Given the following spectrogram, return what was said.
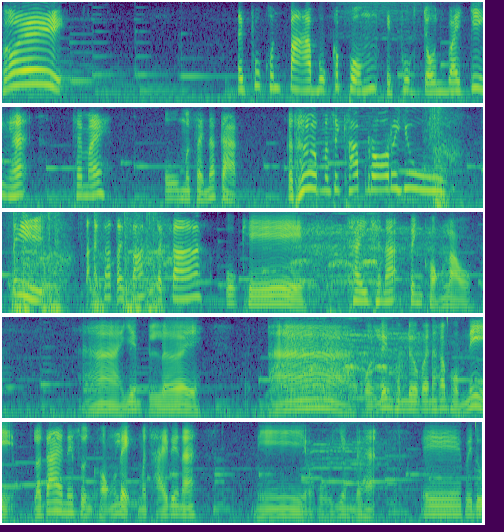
เฮ้ย ไอพวกคนป่าบุกครับผม ไอพวกโจรไวกิ้งฮะ ใช่ไหม โอ้มันใส่หน้ากาก กระเทิบมันสิครับรออะไรอยู่นี่ตายซะตายซะตายซะโอเค ชัยชนะเป็นของเรา อ่า เยี่ยมไปเลย อ่ากดเร่งความเร็วไปนะครับผมนี่ เราได้ในส่วนของเหล็กมาใช้ด้วยนะ นี่ โอ้โห เยี่ยมเลยฮะ เอ ไปดู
